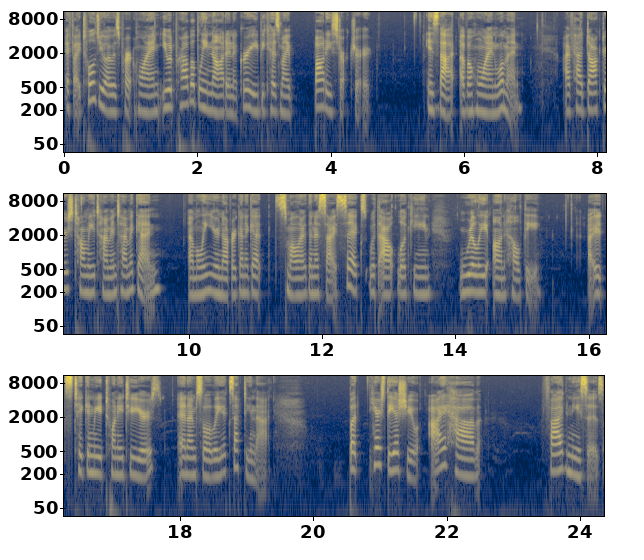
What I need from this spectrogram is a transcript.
if I told you I was part Hawaiian, you would probably nod and agree because my body structure is that of a Hawaiian woman. I've had doctors tell me time and time again, Emily, you're never going to get smaller than a size 6 without looking really unhealthy. It's taken me 22 years and I'm slowly accepting that. But here's the issue I have five nieces,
